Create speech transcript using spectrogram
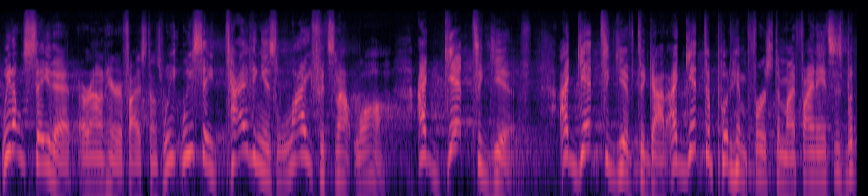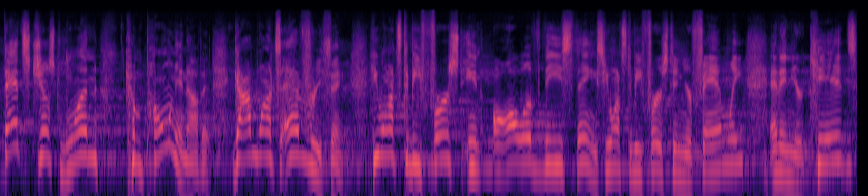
We don't say that around here at Five Stones. We, we say tithing is life, it's not law. I get to give. I get to give to God. I get to put him first in my finances, but that's just one component of it. God wants everything. He wants to be first in all of these things. He wants to be first in your family and in your kids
